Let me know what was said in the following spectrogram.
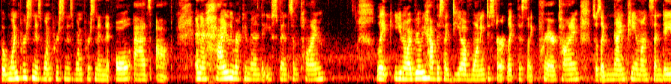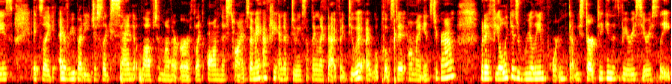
but one person is one person is one person and it all adds up. And I highly recommend that you spend some time like you know i really have this idea of wanting to start like this like prayer time. So it's like 9 p.m on sundays. It's like everybody just like send love to mother earth like on this time. So i might actually end up doing something like that. If i do it i will post it on my instagram. But i feel like it's really important that we start taking this very seriously.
